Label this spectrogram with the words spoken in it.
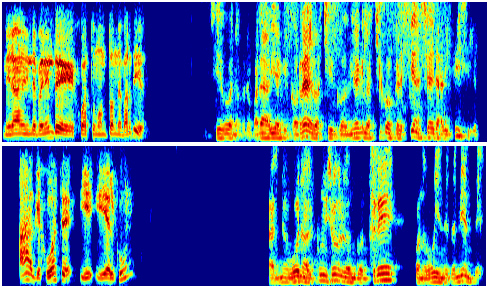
Mirá, en Independiente jugaste un montón de partidos. Sí, bueno, pero pará, había que correr a los chicos. Mirá que los chicos crecían, ya era difícil. Ah, que jugaste. ¿Y, y el Kun? Al, no, bueno, al Kun yo lo encontré cuando voy Independiente.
